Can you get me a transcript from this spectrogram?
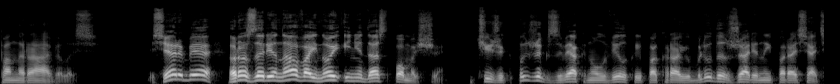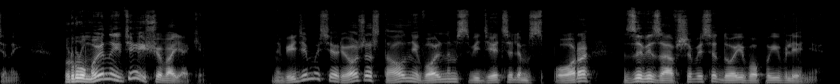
понравилась. Сербия разорена войной и не даст помощи. Чижик-пыжик звякнул вилкой по краю блюда с жареной поросятиной. Румыны те еще вояки. Видимо, Сережа стал невольным свидетелем спора, завязавшегося до его появления.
